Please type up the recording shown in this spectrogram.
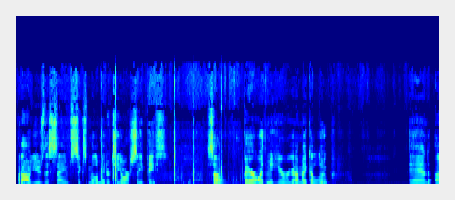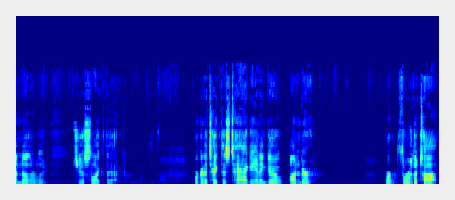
But I'll use this same six millimeter TRC piece. So bear with me here. We're going to make a loop and another loop, just like that. We're going to take this tag end and go under or through the top,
